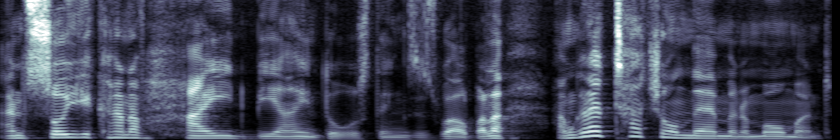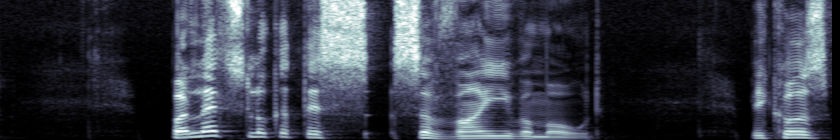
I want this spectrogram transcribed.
And so you kind of hide behind those things as well. But I'm going to touch on them in a moment. But let's look at this survivor mode because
